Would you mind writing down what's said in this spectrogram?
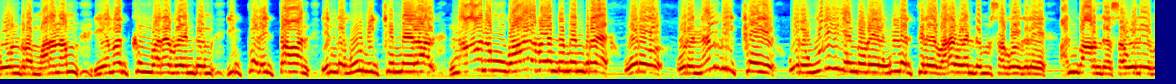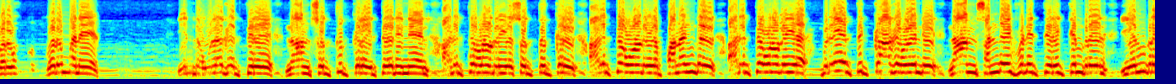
போன்ற மரணம் எமக்கும் வர வேண்டும். இப்படித்தான் இந்த பூமிக்கு மேலால் நானும் வாழ வேண்டும் என்ற ஒரு ஒரு நம்பிக்கை ஒரு உறுதி என்னுடைய உள்ளத்திலே வர வேண்டும் சகோதரர்களே. அன்பார்ந்த சகோதரே வரும் வெறுமனே இந்த உலகத்திலே நான் சொத்துக்களை தேடினேன். அடுத்தவனுடைய சொத்துக்கள் அடுத்தவனுடைய பணங்கள் அடுத்தவனுடைய விடயத்துக்காக வேண்டி நான் சண்டை பிடித்திருக்கின்றேன் என்று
